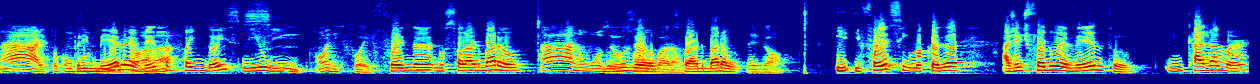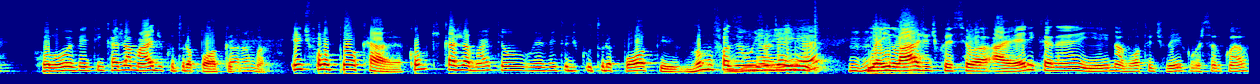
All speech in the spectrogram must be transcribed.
Ah, eu tô O confundindo. primeiro então, evento foi em 2000. Sim, onde que foi? Foi na- no Solar do Barão. Ah, no No Museu, museu, Museu do Barão. Solar do Barão. Legal. E, e foi assim, uma coisa. A gente foi num evento em Cajamar. Rolou um evento em Cajamar de cultura pop. Caramba. E a gente falou, pô, cara, como que Cajamar tem um evento de cultura pop? Vamos fazer um em Jundiaí. Uhum. E aí lá a gente conheceu a, a Érica, né? E aí na volta a gente veio conversando com ela.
